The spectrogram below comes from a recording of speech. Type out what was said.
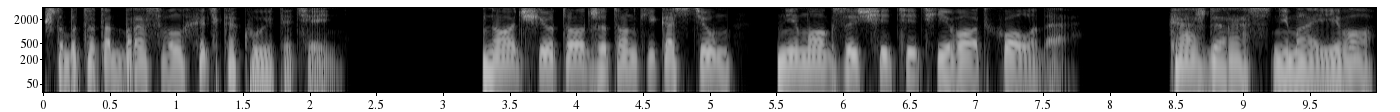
чтобы тот отбрасывал хоть какую-то тень. Ночью тот же тонкий костюм не мог защитить его от холода. Каждый раз, снимая его,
